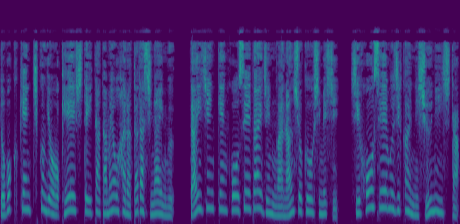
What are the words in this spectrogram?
土木建築業を経営していたため小原正内務、大臣兼厚生大臣が難色を示し、司法政務次官に就任した。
